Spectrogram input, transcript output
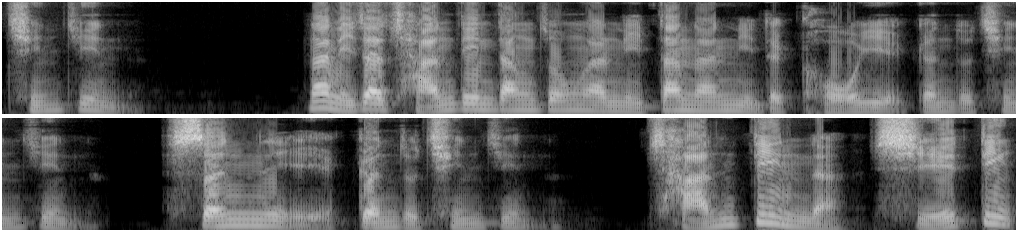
清净了。那你在禅定当中啊，你当然你的口也跟着清净了，身也跟着清净了。禅定呢，邪定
